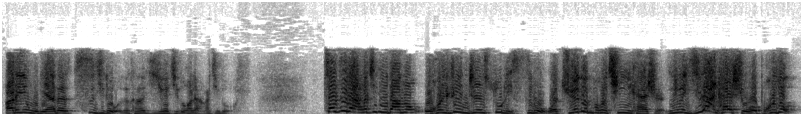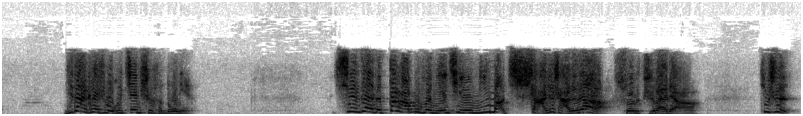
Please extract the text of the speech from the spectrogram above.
二零一五年的四季度，有可能一个季度或两个季度，在这两个季度当中，我会认真梳理思路，我绝对不会轻易开始，因为一旦开始我不会动，一旦开始我会坚持很多年。现在的大部分年轻人迷茫傻就傻在这儿了，说的直白点啊，就是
